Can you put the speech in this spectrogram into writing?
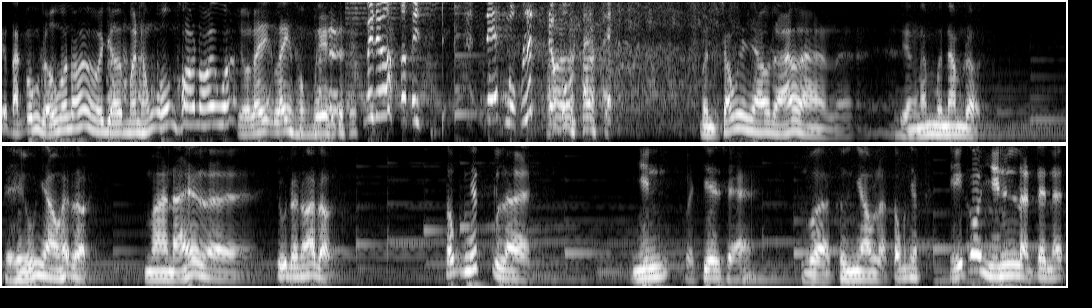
cái tặc uống rượu mới nói mà bây giờ mình không uống khó nói quá. Vô lấy lấy thùng bia. Mấy đứa ơi đem một lít rượu Thôi, mình sống với nhau đã là gần 50 năm rồi. Thì hiểu nhau hết rồi. Mà nãy là chú đã nói rồi. Tốt nhất là nhìn và chia sẻ và thương nhau là tốt nhất. Chỉ có nhìn là trên hết.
